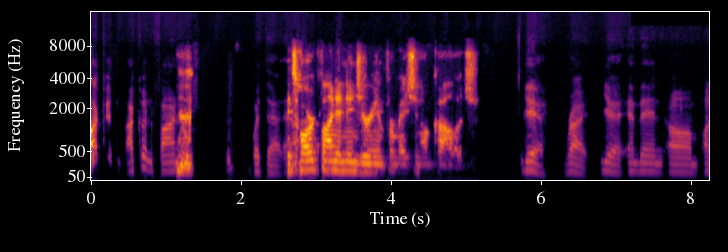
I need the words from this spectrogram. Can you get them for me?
I couldn't. I couldn't find it with that. And it's I- hard finding injury information on college. Yeah, right. Yeah, and then um, a,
